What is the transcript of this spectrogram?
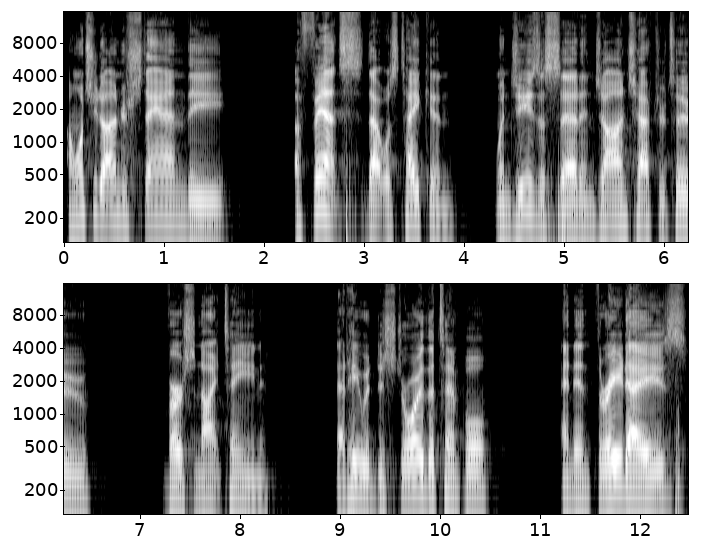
I want you to understand the offense that was taken when Jesus said in John chapter 2, verse 19, that he would destroy the temple and in three days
